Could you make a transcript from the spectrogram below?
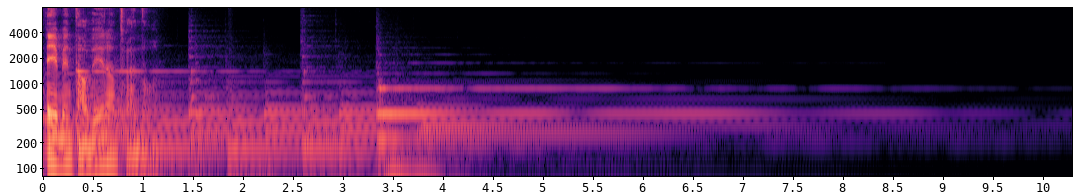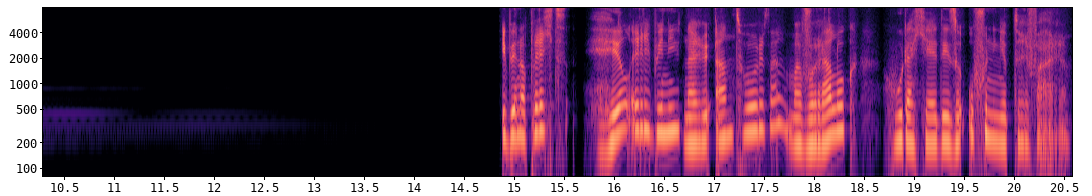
En je bent alweer aan het wandelen. Ik ben oprecht heel erg benieuwd naar uw antwoorden, maar vooral ook hoe dat jij deze oefening hebt ervaren.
